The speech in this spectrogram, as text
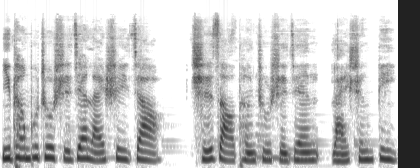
你腾不出时间来睡觉。迟早腾出时间来生病。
